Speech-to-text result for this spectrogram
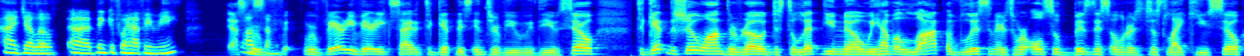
Hi, Jello. Uh, thank you for having me. Yes, awesome. we're, we're very, very excited to get this interview with you. So, to get the show on the road, just to let you know, we have a lot of listeners who are also business owners just like you. So,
